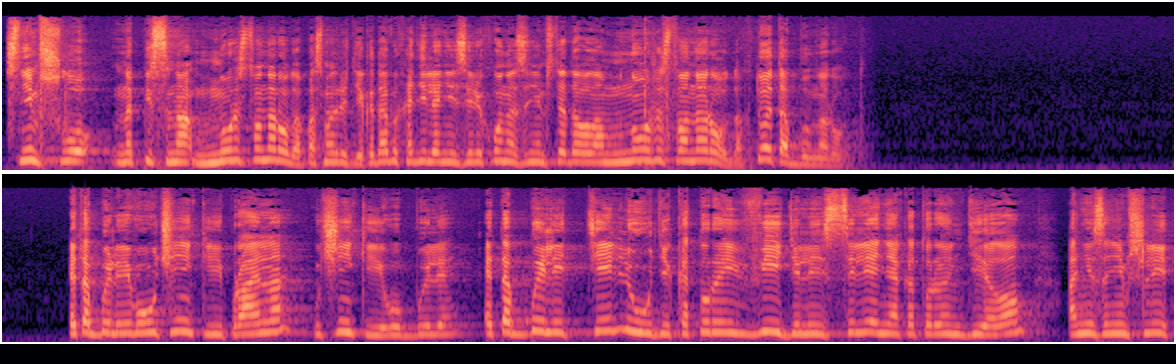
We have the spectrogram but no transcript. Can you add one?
с ним шло, написано, множество народа. Посмотрите, когда выходили они из Ерехона, за ним следовало множество народа. Кто это был народ? Это были его ученики, правильно? Ученики его были. Это были те люди, которые видели исцеление, которое он делал. Они за ним шли.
